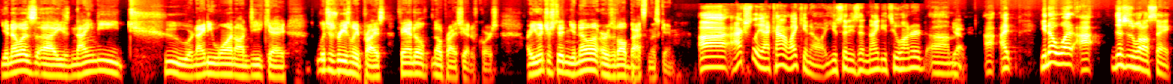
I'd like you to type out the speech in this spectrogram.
You know as uh, he's 92 or 91 on DK, which is reasonably priced. FanDuel, no price yet, of course. Are you interested in Ynoa or is it all bats in this game? Uh actually I kind of like Ynoa. You said he's at 9200. Um yeah. I, I you know what? I this is what I'll say.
